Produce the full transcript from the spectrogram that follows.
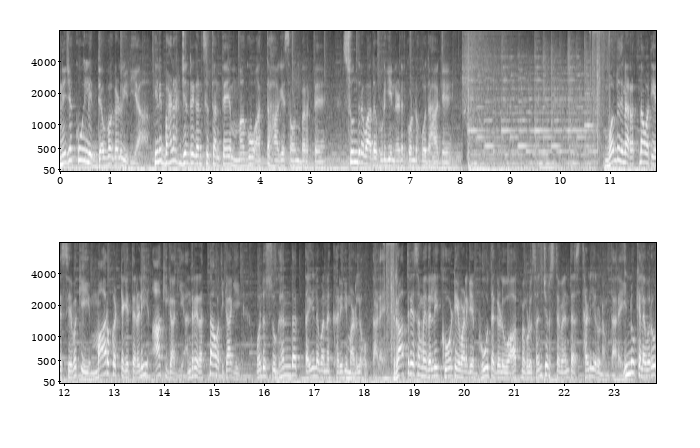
ನಿಜಕ್ಕೂ ಇಲ್ಲಿ ದೆವ್ವಗಳು ಇದೆಯಾ? ಇಲ್ಲಿ ಬಹಳಷ್ಟು ಜನರಿಗೆ ಅನಿಸುತ್ತಂತೆ, ಮಗು ಅತ್ತ ಹಾಗೆ ಸೌಂಡ್ ಬರುತ್ತೆ. ಸುಂದರವಾದ ಹುಡುಗಿ ನಡೆದುಕೊಂಡು ಹೋದ ಹಾಗೆ. ಒಂದು ದಿನ ರತ್ನಾವತಿಯ ಸೇವಕಿ ಮಾರುಕಟ್ಟೆಗೆ ತೆರಳಿ ಆಕಿಗಾಗಿ, ಅಂದ್ರೆ ರತ್ನಾವತಿಗಾಗಿ ಒಂದು ಸುಗಂಧ ತೈಲವನ್ನ ಖರೀದಿ ಮಾಡಲು ಹೋಗ್ತಾಳೆ. ರಾತ್ರಿಯ ಸಮಯದಲ್ಲಿ ಕೋಟೆಯ ಒಳಗೆ ಭೂತಗಳು, ಆತ್ಮಗಳು ಸಂಚರಿಸ್ತವೆ ಅಂತ ಸ್ಥಳೀಯರು ನಂಬ್ತಾರೆ. ಇನ್ನು ಕೆಲವರು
